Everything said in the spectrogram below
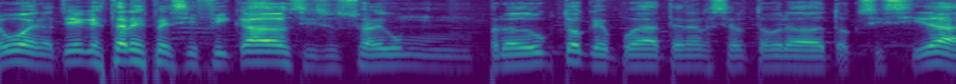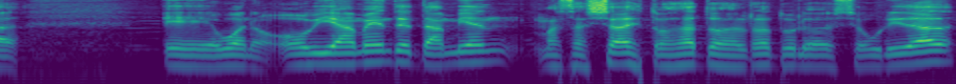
bueno, tiene que estar especificado si se usa algún producto que pueda tener cierto grado de toxicidad. bueno, obviamente también, más allá de estos datos del rótulo de seguridad,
